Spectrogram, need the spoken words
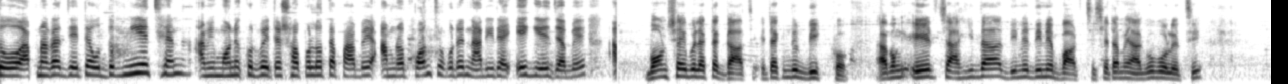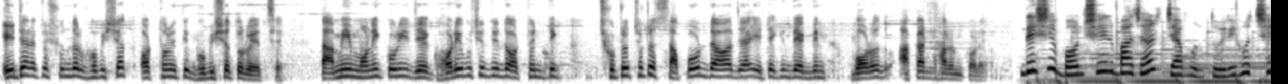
তো আপনারা যেটা উদ্যোগ নিয়েছেন, আমি মনে করব এটা সফলতা পাবে। আমরা পঞ্চগড়ের নারীরা এগিয়ে যাবে। বনসাই বলে একটা গাছ, এটা কিন্তু বৃক্ষ এবং এর চাহিদা দিনে দিনে বাড়ছে, সেটা আমি আগেও বলেছি। এইটার একটা সুন্দর ভবিষ্যৎ, অর্থনৈতিক ভবিষ্যতও রয়েছে। তা আমি মনে করি যে ঘরে বসে যদি অর্থনৈতিক ছোট ছোট সাপোর্ট দেওয়া যায়, এটা কিন্তু একদিন বড় আকার ধারণ করে। দেশে বনসাইয়ের বাজার যেমন তৈরি হচ্ছে,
